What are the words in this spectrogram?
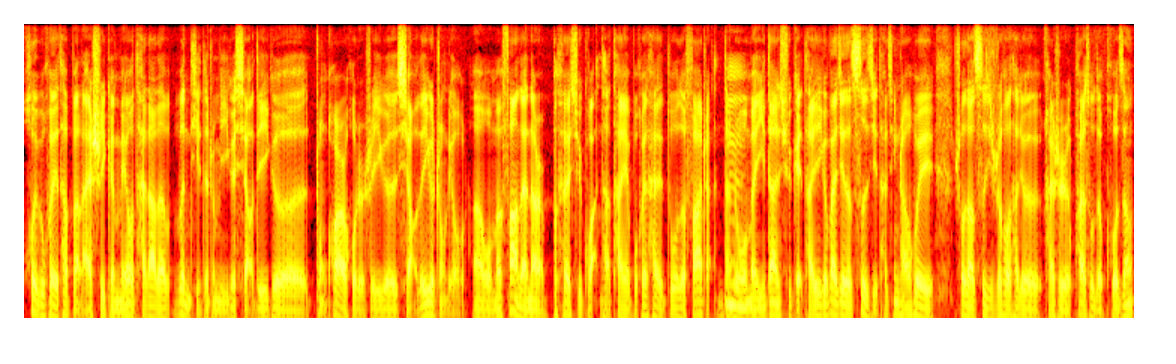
会不会它本来是一个没有太大的问题的这么一个小的一个肿块儿或者是一个小的一个肿瘤？呃，我们放在那儿不太去管它，它也不会太多的发展。但是我们一旦去给它一个外界的刺激，它经常会受到刺激之后，它就开始快速的扩增。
